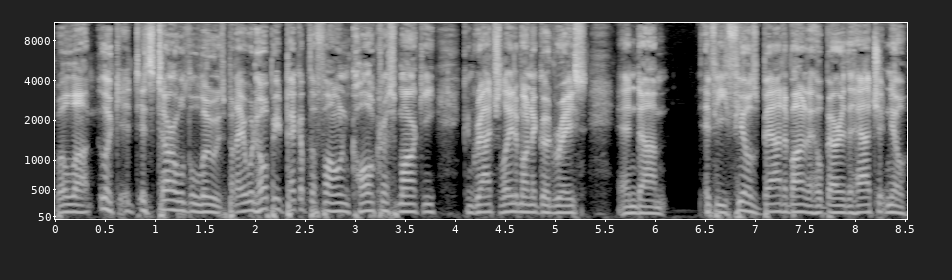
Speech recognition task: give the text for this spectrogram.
will uh, look. It, it's terrible to lose, but I would hope he'd pick up the phone, call Chris Markey, congratulate him on a good race, and um, if he feels bad about it, he'll bury the hatchet and he'll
